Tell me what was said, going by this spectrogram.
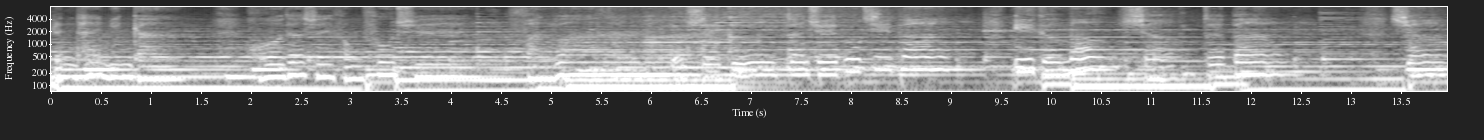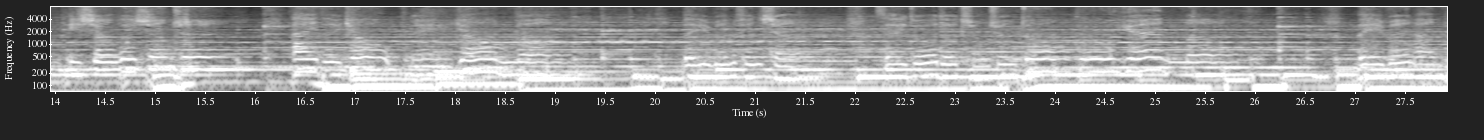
人太敏感，活得随风拂却烦乱。有谁孤单却不期盼一个梦想的伴？相依相偎相知，爱的有没有暖？没人分享，再多的成就都不圆满。没人安慰，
